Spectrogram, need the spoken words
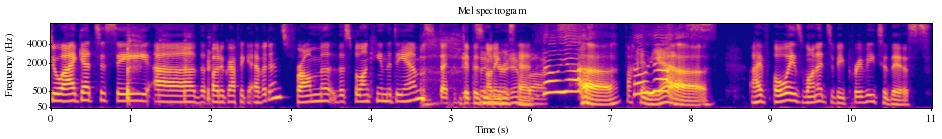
Do I get to see uh, the photographic evidence from the spelunking in the DMs? Dip, Dip is nodding your his head. Hell yeah! Fucking Hell yeah! yes. I've always wanted to be privy to this.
